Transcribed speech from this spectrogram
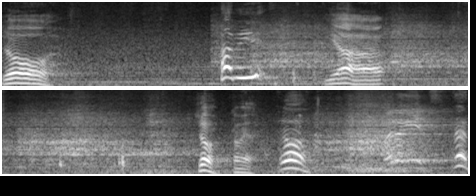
So, ich? ja. So, komm her. Ja. Weiter geht's. Äh,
